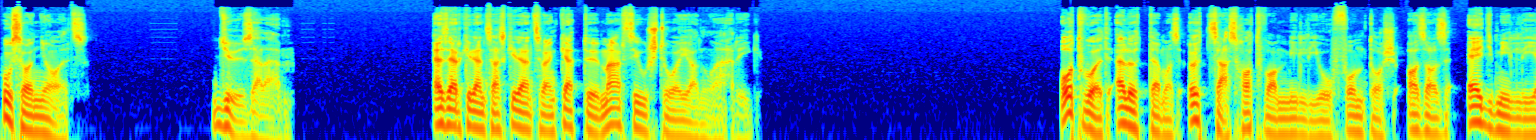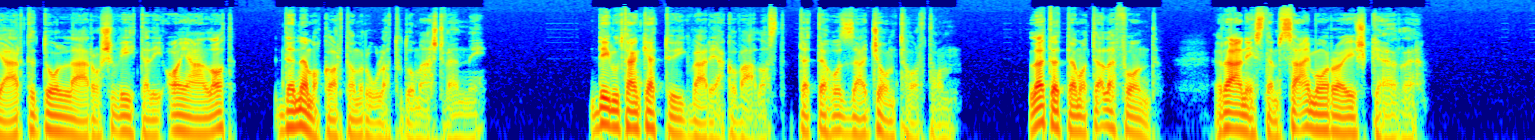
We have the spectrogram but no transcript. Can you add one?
28. Győzelem 1992. márciustól januárig Ott volt előttem az 560 millió fontos, azaz 1 milliárd dolláros vételi ajánlat, de nem akartam róla tudomást venni. Délután kettőig várják a választ, tette hozzá John Thornton. Letettem a telefont, ránéztem Simonra és Kenre.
